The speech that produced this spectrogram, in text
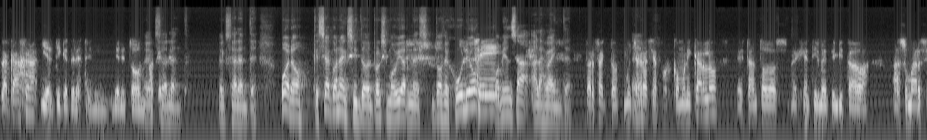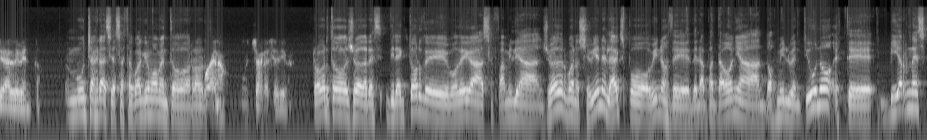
la caja y el ticket del streaming. Viene todo un paquete. Excelente. Excelente. Bueno, que sea con éxito el próximo viernes 2 de julio. Comienza a las 20. Perfecto. Muchas eh. gracias por comunicarlo. Están todos gentilmente invitados a, sumarse al evento. Muchas gracias. Hasta cualquier momento, Roberto. Bueno, muchas gracias, Diego. Roberto Joeder es director de bodegas Familia Joeder. Bueno, se viene la Expo Vinos de, la Patagonia 2021, este viernes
